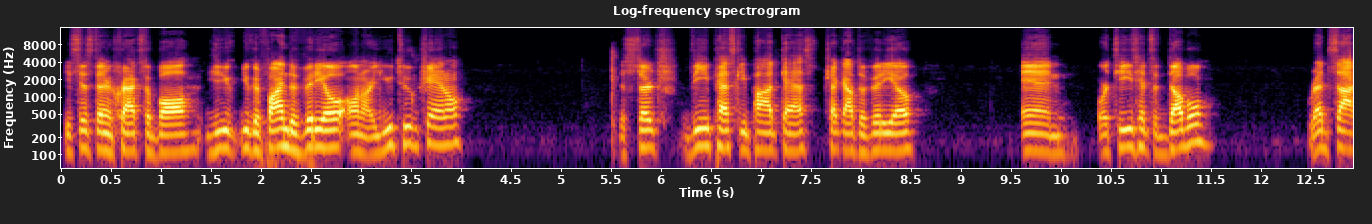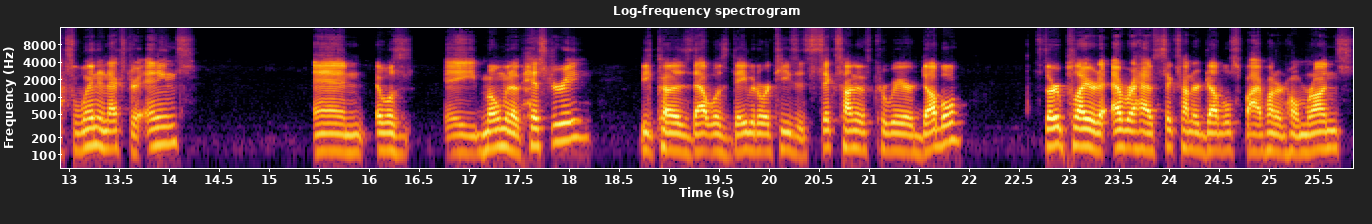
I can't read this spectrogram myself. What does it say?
He sits there and cracks the ball. You you can find the video on our YouTube channel. Just search the Pesky Podcast. Check out the video. And Ortiz hits a double. Red Sox win in extra innings. And it was a moment of history because that was David Ortiz's 600th career double. Third player to ever have 600 doubles, 500 home runs.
